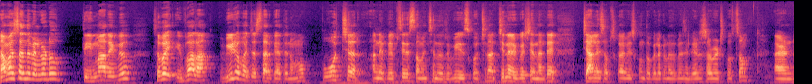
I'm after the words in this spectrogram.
నమస్తే అండి welcome to cinema review. So by ఇవాళ వీడియోకి వచ్చేసరికి అయితేనేమో పోచర్ అనే వెబ్ సిరీస్ సంబంధించిన రివ్యూ తీసుకొచ్చిన. చిన్న రిక్వెస్ట్ ఏంటంటే ఛానల్ని సబ్స్క్రైబ్ చేసుకుని తో బెల్లకన్ లేటెస్ట్ అప్డేట్స్ కోసం అండ్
